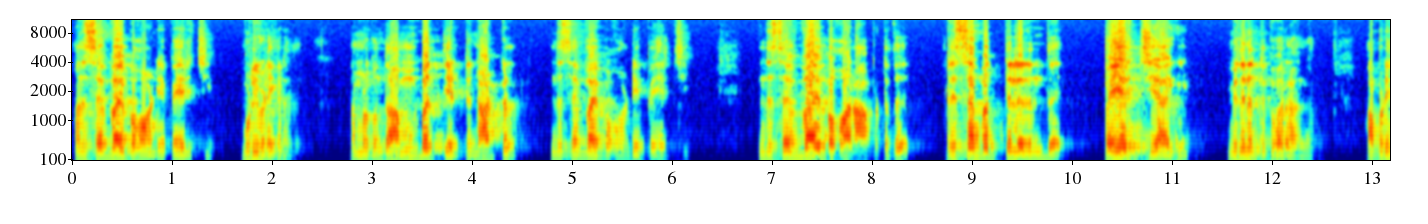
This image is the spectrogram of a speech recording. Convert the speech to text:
அந்த செவ்வாய் பகவானுடைய பயிற்சி முடிவடைகிறது. நம்மளுக்கு வந்து ஐம்பத்தி எட்டு நாட்கள் இந்த செவ்வாய் பகவானுடைய பயிற்சி இந்த செவ்வாய் பகவான் ஆப்பட்டது ரிஷபத்திலிருந்து பெயர்ச்சியாகி மிதுனத்துக்கு வர்றாங்க. அப்படி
